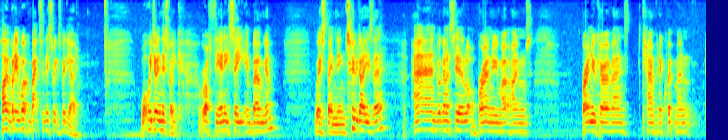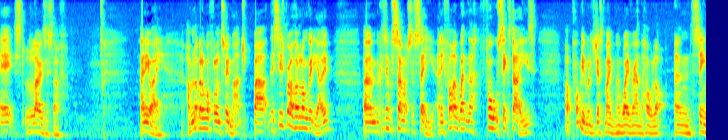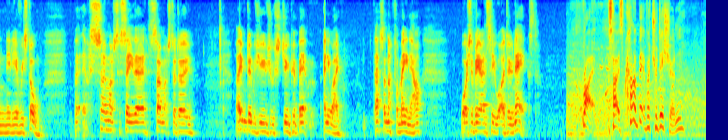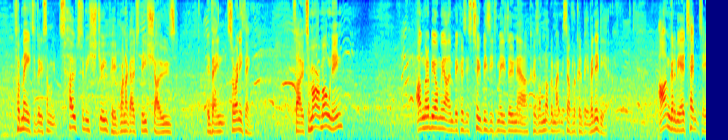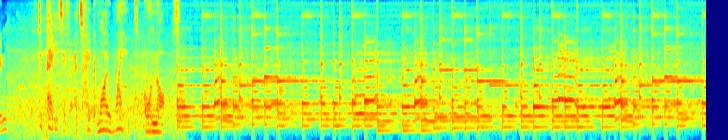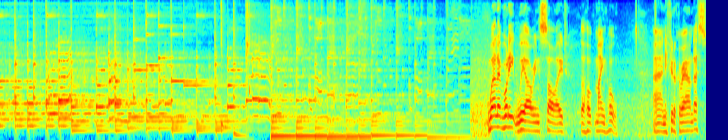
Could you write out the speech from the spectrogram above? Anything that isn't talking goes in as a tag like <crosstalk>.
Hi everybody and welcome back to this week's video. What are we doing this week? We're off to the NEC in Birmingham. We're spending two days there and we're going to see a lot of brand new motorhomes, brand new caravans, camping equipment, it's loads of stuff. Anyway, I'm not going to waffle on too much but this is rather a long video um, because there was so much to see and if I went the full six days I probably would have just made my way around the whole lot and seen nearly every stall but there was so much to see there, so much to do. I even do my usual stupid bit. Anyway, that's enough for me now. Watch the video and see what I do next. Right, so it's become a bit of a tradition for me to do something totally stupid when I go to these shows, events or anything. So tomorrow morning, I'm going to be on my own because it's too busy for me to do now because I'm not going to make myself look a bit of an idiot. I'm going to be attempting Depends if it'll take my weight or not. Well everybody, we are inside the main hall and if you look around us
